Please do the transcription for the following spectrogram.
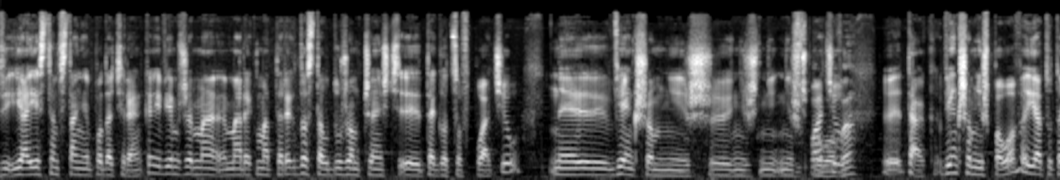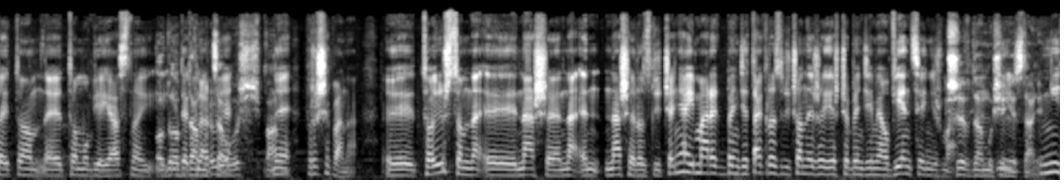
Ja jestem w stanie podać rękę i wiem, że Ma- Marek Materek dostał dużą część y, tego, co wpłacił, y, większą niż, y, niż, ni- niż wpłacił. połowę? Y, Tak, większą niż połowę. Ja tutaj to, y, to mówię jasno i, Od- i deklaruję. całość, pan? Y, Proszę pana, to już są na, nasze, na, nasze rozliczenia i Marek będzie tak rozliczony, że jeszcze będzie miał więcej niż ma. Krzywda mu się nie stanie. Nie,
